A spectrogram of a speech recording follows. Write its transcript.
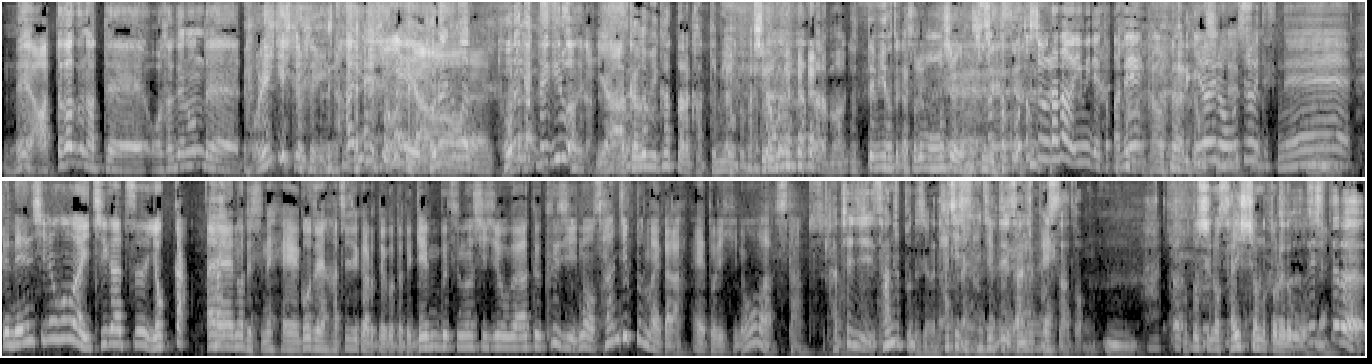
ね、あったかくなって、お酒飲んで取引してる人いないでしょ。それやは、それができるわけなんですよ。いや、赤組買ったら買ってみようとか、白組買ったらまあ売ってみようとか、それも面白いかもしれないですよ。今。年を占う意味でとかね。いろいろ面白いですね、で、年始の方は1月4日、えーのですね、えー午前8時からということで、現物の市場が開く9時の30分前から、えー取引の方はスタートする。8時30分ですよね。ね8時30分8時30分スタート。うん今年の最初のトレードコーですねでし。たら、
